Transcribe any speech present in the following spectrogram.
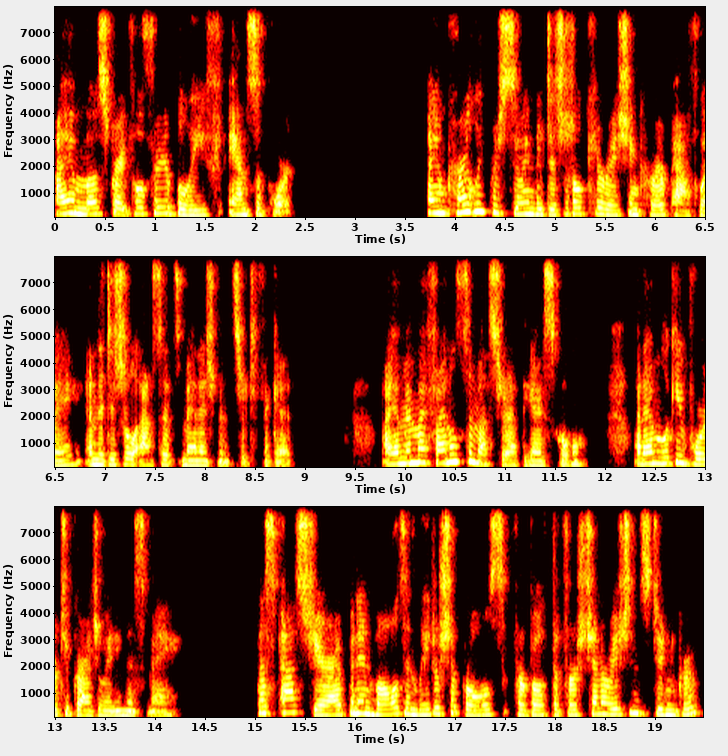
I am most grateful for your belief and support. I am currently pursuing the Digital Curation Career Pathway and the Digital Assets Management Certificate. I am in my final semester at the iSchool, and I'm looking forward to graduating this May. This past year, I've been involved in leadership roles for both the First Generation Student Group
